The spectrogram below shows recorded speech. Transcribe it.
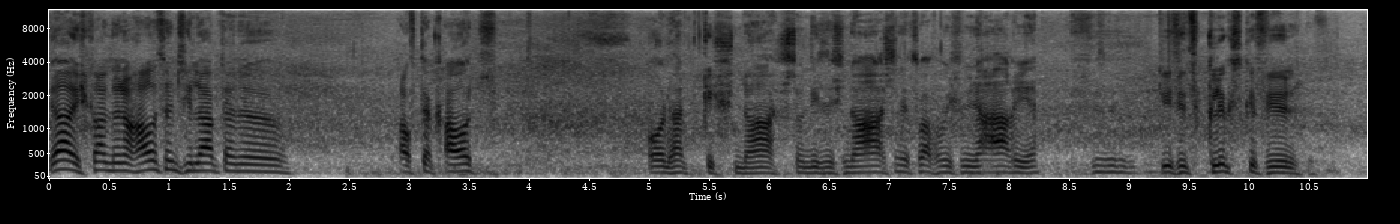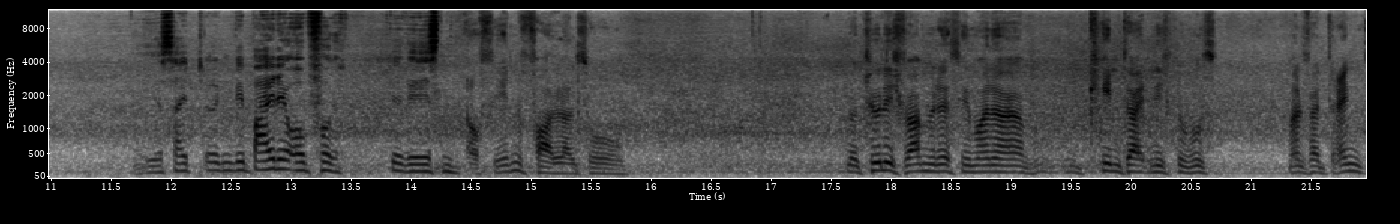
Ja, ich kam dann nach Hause und sie lag dann äh, auf der Couch und hat geschnarcht. Und dieses Schnarchen, das war für mich wie eine Arie. Dieses Glücksgefühl. Ihr seid irgendwie beide Opfer gewesen. Auf jeden Fall. Also natürlich war mir das in meiner Kindheit nicht bewusst. Man verdrängt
